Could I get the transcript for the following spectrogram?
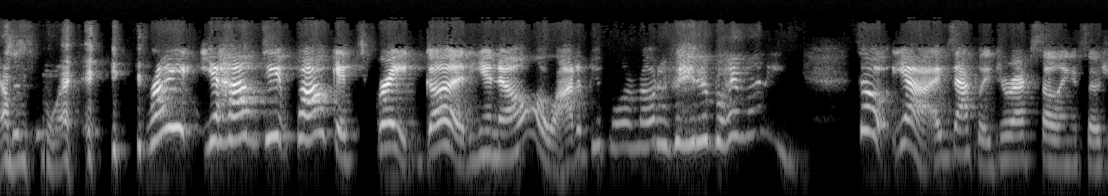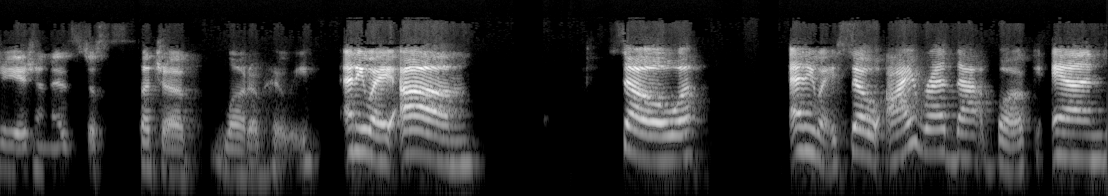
Amway. right you have deep pockets great good you know a lot of people are motivated by money so yeah exactly. Direct selling association is just such a load of hooey. Anyway um so anyway so i read that book and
